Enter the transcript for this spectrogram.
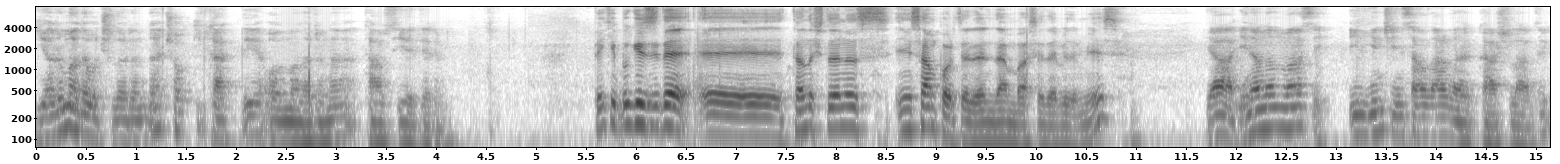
yarımada uçlarında çok dikkatli olmalarını tavsiye ederim. Peki bu gezide e, tanıştığınız insan portrelerinden bahsedebilir miyiz? Ya inanılmaz ilginç insanlarla karşıladık.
